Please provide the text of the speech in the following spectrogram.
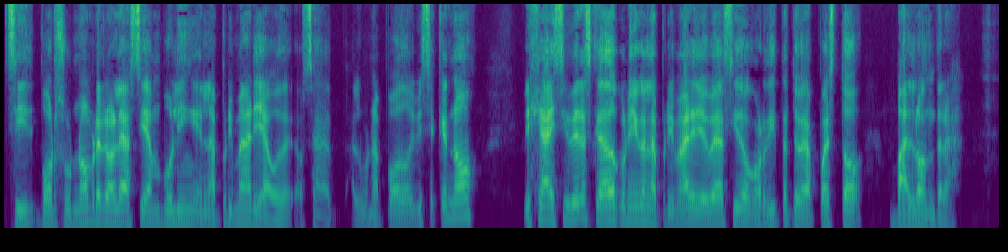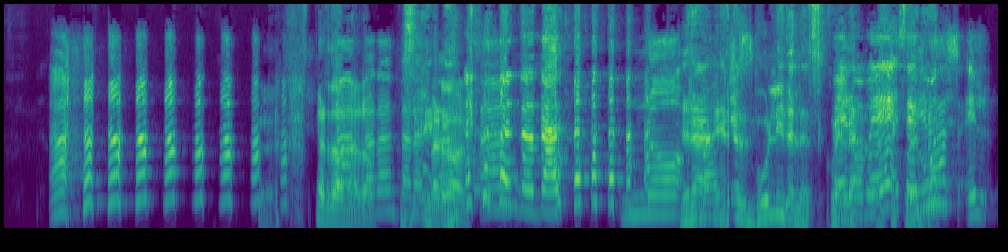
si por su nombre no le hacían bullying en la primaria, o, o sea, algún apodo. Y dice que no. Le dije, ay, si hubieras quedado conmigo en la primaria y hubiera sido gordita, te hubiera puesto Balondra. Perdónalo. Tarán, Perdón. No, Era, era el bully de la escuela. Pero ve, según- el-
